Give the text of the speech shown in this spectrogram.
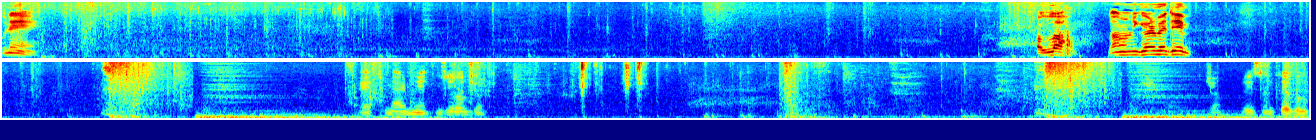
Bu ne? Allah! Lan onu görmedim. Evet mermi güzel oldu. Resident Evil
